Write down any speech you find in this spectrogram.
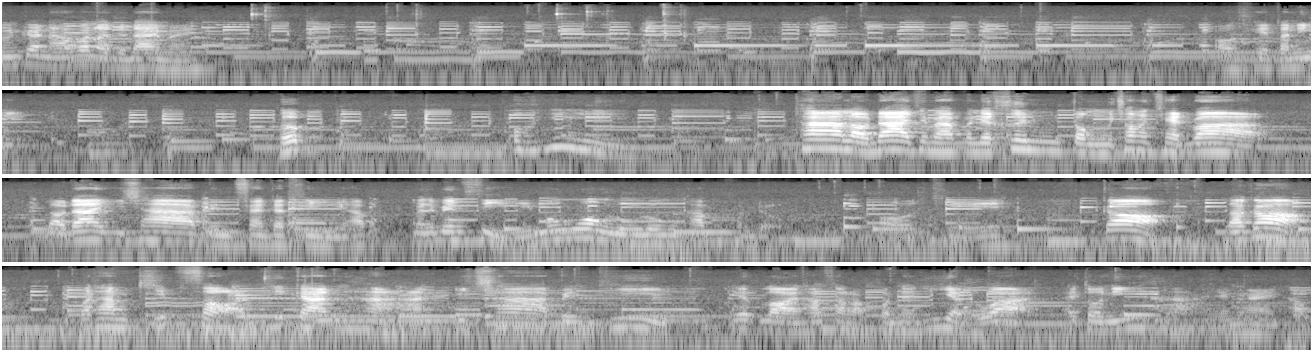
ลุ้นกันนะว่าเราจะได้ไหมโอเคตอนนี้ปึ๊บโอ้ยถ้าเราได้ใช่ไหมมันจะขึ้นตรงช่องแชทว่า เราได้อิชาเป็นแฟนตาซีครับ มันจะเป็นสีม่วงๆลุงๆครับคอนโดโอเค ก็แล้วก็มาทำคลิปสอนที่การหาอิชาเป็นที่เรียบร้อยครับสำหรับคนที่อยากรู้ว่าไอ้ตัวนี้หายังไงครับ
